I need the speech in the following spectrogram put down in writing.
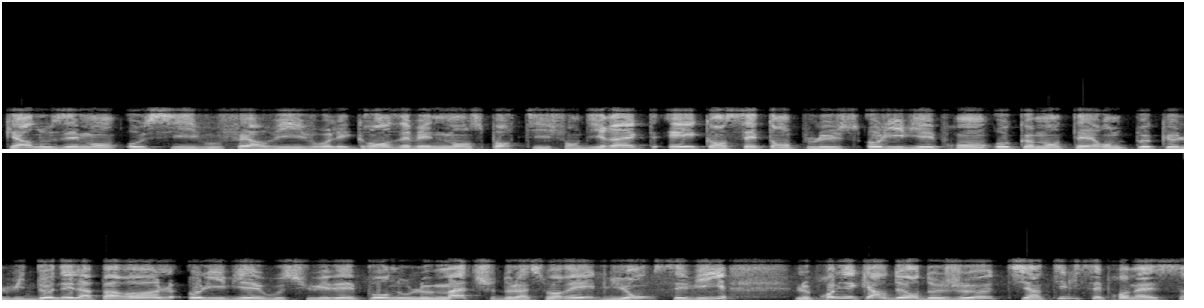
Car nous aimons aussi vous faire vivre les grands événements sportifs en direct et quand c'est en plus Olivier Pron au commentaire, on ne peut que lui donner la parole. Olivier, vous suivez pour nous le match de la soirée Lyon-Séville. Le premier quart d'heure de jeu tient-il ses promesses?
